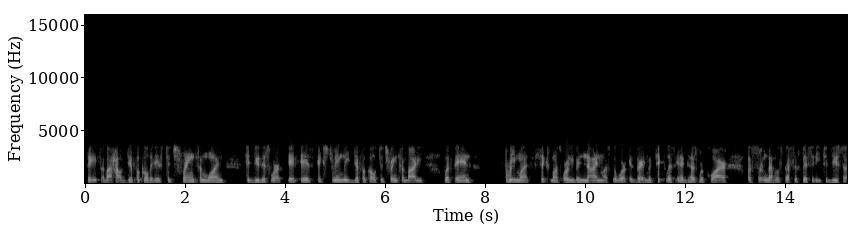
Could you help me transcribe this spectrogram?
states about how difficult it is to train someone to do this work. It is extremely difficult to train somebody within three months, six months, or even nine months. The work is very meticulous and it does require a certain level of specificity to do so.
